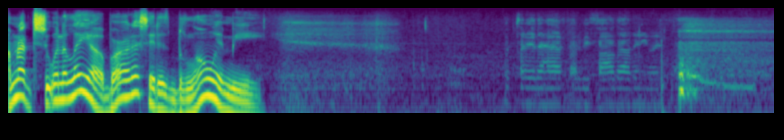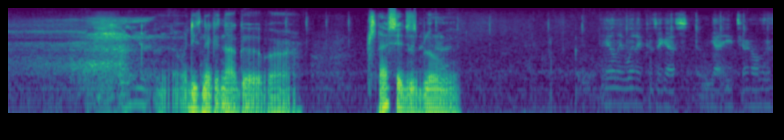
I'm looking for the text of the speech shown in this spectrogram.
I'm not shooting a layup, bro. That shit is blowing me. These niggas not good, bro. That shit just blew me. They only win it because they got s- we got eight turnovers.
